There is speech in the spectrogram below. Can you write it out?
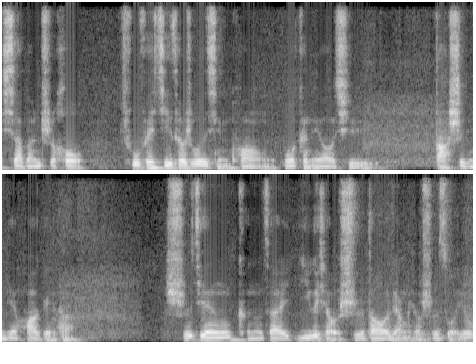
下班之后，除非极特殊的情况，我肯定要去打视频电话给他。时间可能在一个小时到两个小时左右。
